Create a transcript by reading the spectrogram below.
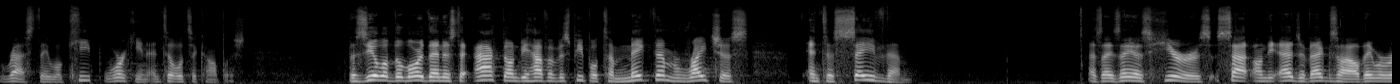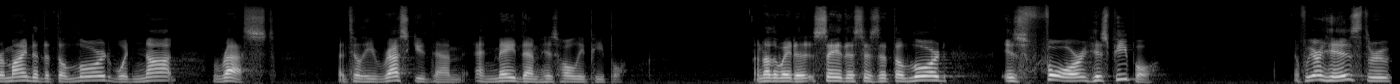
rest, they will keep working until it's accomplished. The zeal of the Lord then is to act on behalf of his people, to make them righteous and to save them. As Isaiah's hearers sat on the edge of exile, they were reminded that the Lord would not rest until he rescued them and made them his holy people. Another way to say this is that the Lord is for his people. If we are His through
